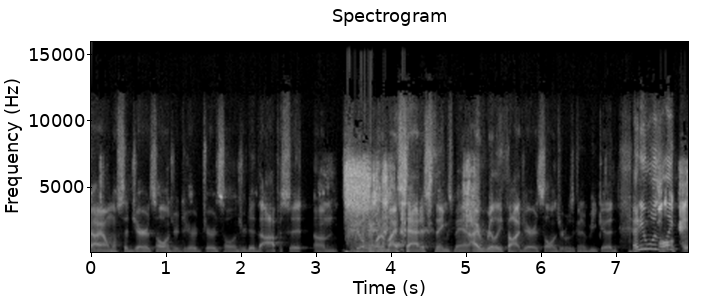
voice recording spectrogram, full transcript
I almost said Jared Sullinger. Jared, Jared Sullinger did the opposite. Um, still one of my saddest things, man. I really thought Jared Sullinger was going to be good, and he was Well, like okay.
